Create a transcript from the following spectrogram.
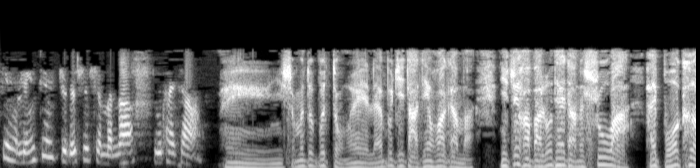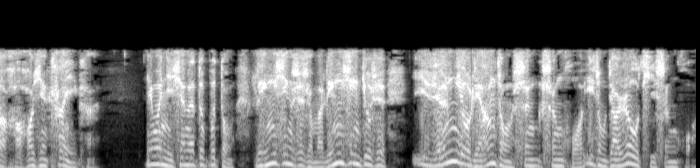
性，灵性指的是什么呢？卢台长？哎，你什么都不懂哎，来不及打电话干嘛？你最好把卢台长的书啊，还博客好好先看一看，因为你现在都不懂灵性是什么。灵性就是人有两种生生活，一种叫肉体生活，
